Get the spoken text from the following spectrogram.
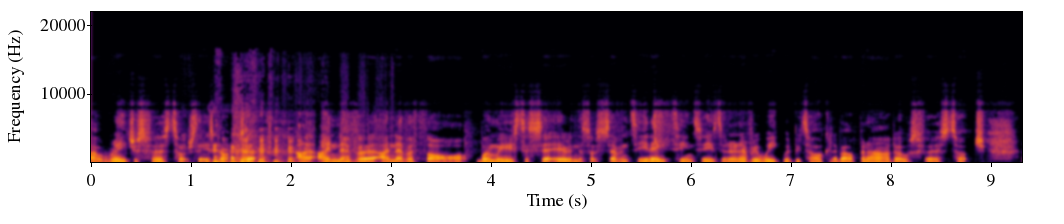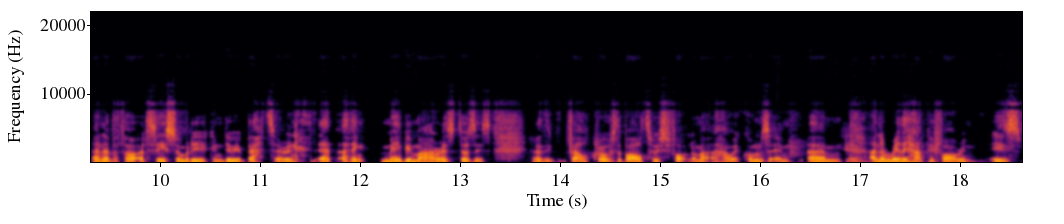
outrageous first touch that he's got. I, I, never, I never thought when we used to sit here in the sort of 17, 18 season, and every week we'd be talking about Bernardo's first touch. I never thought I'd see somebody who can do it better, and I think maybe Mahrez does. It's you know, velcros the ball to his foot no matter how it comes at him, um, yeah. and I'm really happy for him. Is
